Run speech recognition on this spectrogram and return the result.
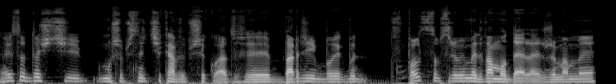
No jest to dość, muszę przyznać, ciekawy przykład. Bardziej, bo jakby w Polsce obserwujemy dwa modele, że mamy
